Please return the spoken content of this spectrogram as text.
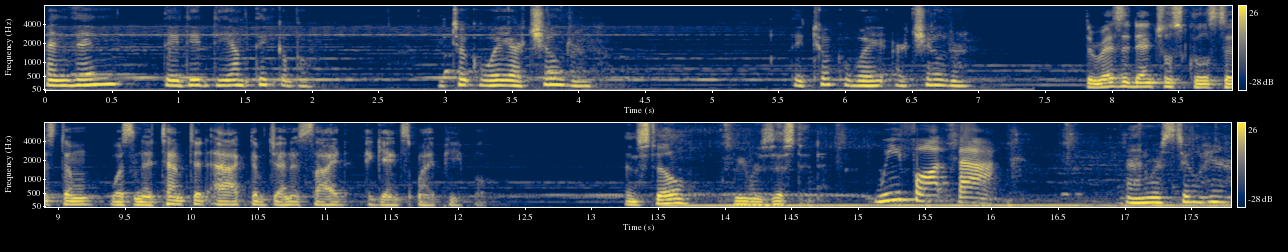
And then they did the unthinkable. They took away our children. They took away our children. The residential school system was an attempted act of genocide against my people. And still, we resisted. We fought back. And we're still here.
